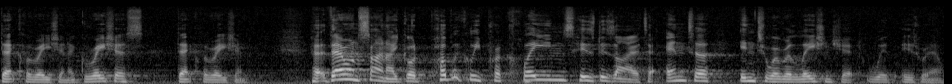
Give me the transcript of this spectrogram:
declaration, a gracious declaration. Uh, there on Sinai, God publicly proclaims his desire to enter into a relationship with Israel.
